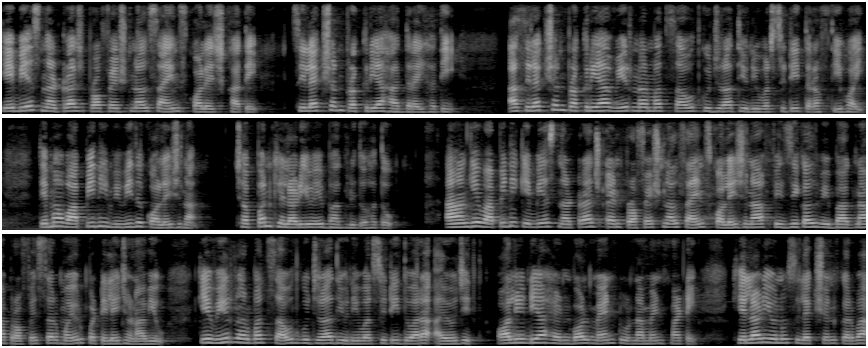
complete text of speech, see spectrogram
KBS Nataraj professional science college ખાતે સિલેક્શન પ્રક્રિયા હાથ ધરાઈ હતી. આ સિલેક્શન પ્રક્રિયા વીર નર્મદ સાઉથ ગુજરાત યુનિવર્સિટી તરફથી હોય. તેમાં વાપીની વિવિધ કોલેજના છપ્પન ખેલાડીઓએ ભાગ લીધો હતો. આ અંગે વાપીની KBS Nataraj and professional science કોલેજના ફિઝિકલ વિભાગના પ્રોફેસર મયુર પટેલે જણાવ્યું કે વીર નર્મદ સાઉથ ગુજરાત યુનિવર્સિટી દ્વારા આયોજિત all India handball men tournament માટે ખેલાડીઓનું સિલેક્શન કરવા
